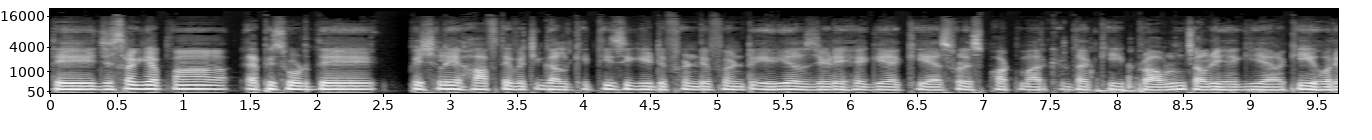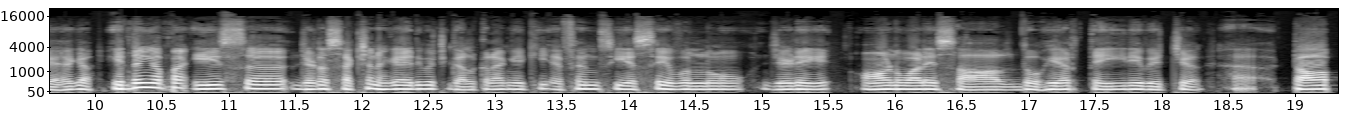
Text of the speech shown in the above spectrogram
ਤੇ ਜਿਸ ਤਰ੍ਹਾਂ ਕਿ ਆਪਾਂ ਐਪੀਸੋਡ ਦੇ ਪਿਛਲੇ ਹਫ਼ਤੇ ਵਿੱਚ ਗੱਲ ਕੀਤੀ ਸੀਗੀ ਡਿਫਰੈਂਟ ਡਿਫਰੈਂਟ ਏਰੀਆਜ਼ ਜਿਹੜੇ ਹੈਗੇ ਆ ਕਿ ਇਸ ਵੇਲੇ ਸਪਾਟ ਮਾਰਕੀਟ ਦਾ ਕੀ ਪ੍ਰੋਬਲਮ ਚੱਲ ਰਹੀ ਹੈਗੀ ਆ ਕੀ ਹੋ ਰਿਹਾ ਹੈਗਾ। ਇਦਾਂ ਹੀ ਆਪਾਂ ਇਸ ਜਿਹੜਾ ਸੈਕਸ਼ਨ ਹੈਗਾ ਇਹਦੇ ਵਿੱਚ ਗੱਲ ਕਰਾਂਗੇ ਕਿ ਐਫਐਮਸੀਐਸਏ ਵੱਲੋਂ ਜਿਹੜੇ ਆਉਣ ਵਾਲੇ ਸਾਲ 2023 ਦੇ ਵਿੱਚ ਟਾਪ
